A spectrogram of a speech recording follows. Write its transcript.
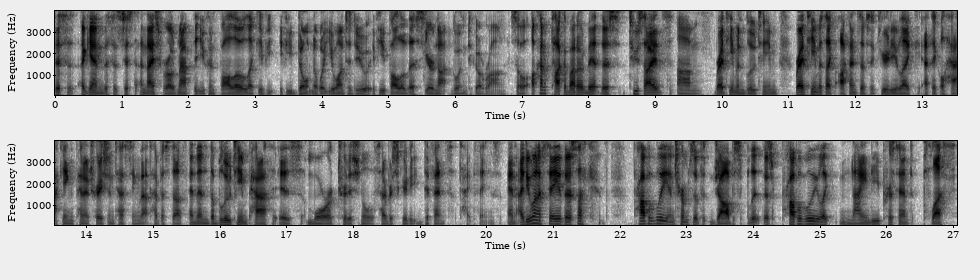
this is again, this is just a nice roadmap that you can follow. Like if you if you don't know what you want to do, if you follow this, you're not going to go wrong. So I'll kind of talk about it a bit. There's two sides. Um, red team and blue team. Red team is like offensive security, like ethical hacking, penetration testing, that type of stuff. And then the blue team path is more traditional cybersecurity defense type things. And I do want to say there's like probably in terms of job split, there's probably like 90% plus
